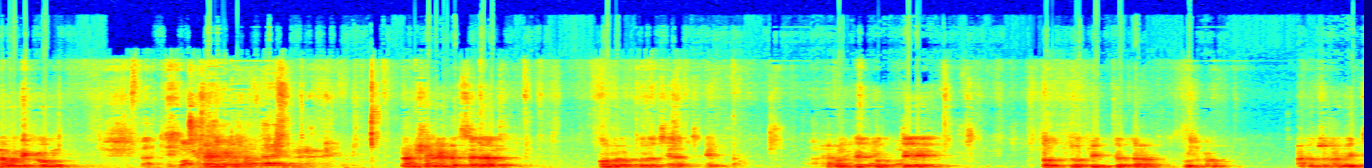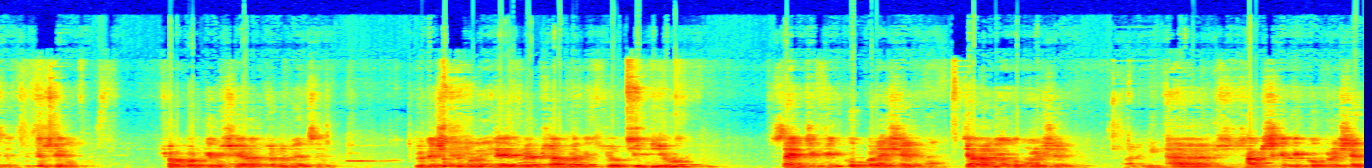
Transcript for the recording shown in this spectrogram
আসসালামু আলাইকুম। রাশিয়ান অ্যাম্বাসেডার অনুরোধ করেছে আজকে। আমাদের মধ্যে তথ্য বিদ্যতা পূর্ণ আলোচনা হয়েছে। দেশের সম্পর্কে বিষয়ে আলোচনা হয়েছে। দেশের মধ্যে ব্যবসা, বাণিজ্য, বিনিয়োগ সাইন্টিফিক কোপারেশন জ্বালানি কোপারেশন সাংস্কৃতিক কোপারেশন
